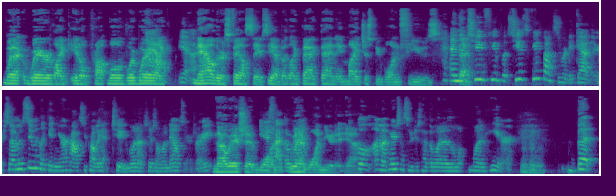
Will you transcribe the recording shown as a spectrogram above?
where where like it'll pro well where, where now, like yeah, now there's fail safes yeah but like back then it might just be one fuse and the two fuse, fuse fuse boxes were together. So I'm assuming like in your house you probably had two, one upstairs and one downstairs, right? no we actually had You one had the we one? had one unit yeah Well, at my parents' house we just had the one and the one here. hmm But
